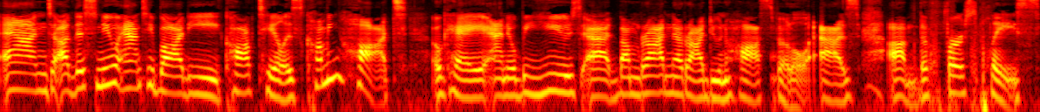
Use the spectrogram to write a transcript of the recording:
And uh, this new antibody cocktail is coming hot, okay, and it'll be used at Bamrasnaradura Hospital as um, the first place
